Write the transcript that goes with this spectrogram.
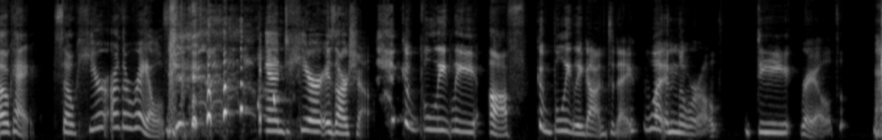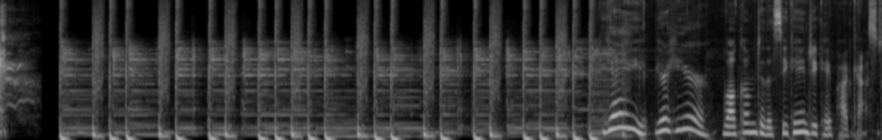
Okay, so here are the rails, and here is our show. completely off, completely gone today. What in the world? Derailed. Yay, you're here. Welcome to the CK and GK podcast.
